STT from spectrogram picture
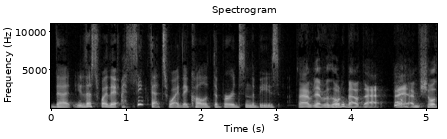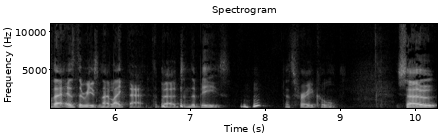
That you know, that's why they. I think that's why they call it the birds and the bees. I've never thought about that. Yeah. I, am sure that is the reason I like that. The birds and the bees. Mm-hmm. That's very cool. So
